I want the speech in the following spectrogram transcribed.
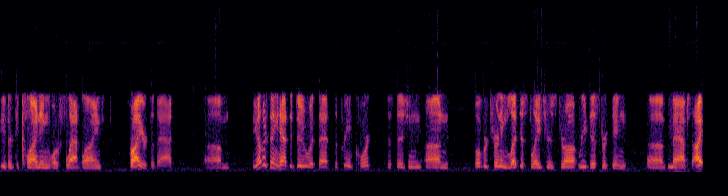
either declining or flatlined prior to that. Um, the other thing had to do with that Supreme Court decision on overturning legislatures draw redistricting uh, maps. I,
